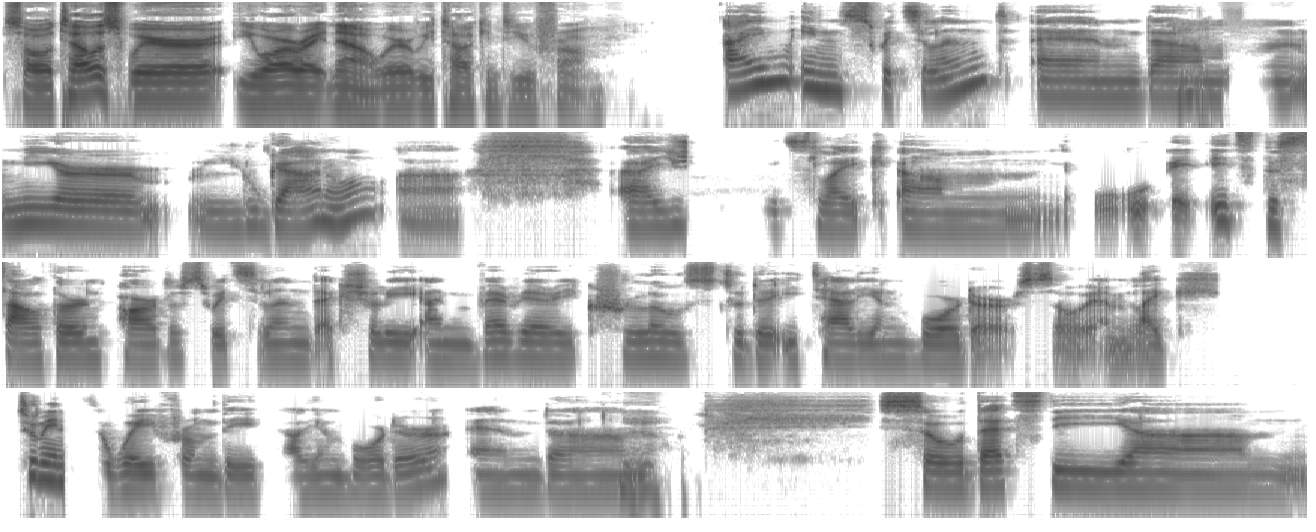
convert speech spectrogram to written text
So tell us where you are right now. Where are we talking to you from? I'm in Switzerland and hmm. um, mm. near Lugano. Uh, uh, it's like um, it's the southern part of Switzerland. Actually, I'm very very close to the Italian border, so I'm like two minutes away from the Italian border, and um, yeah. so that's the um,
